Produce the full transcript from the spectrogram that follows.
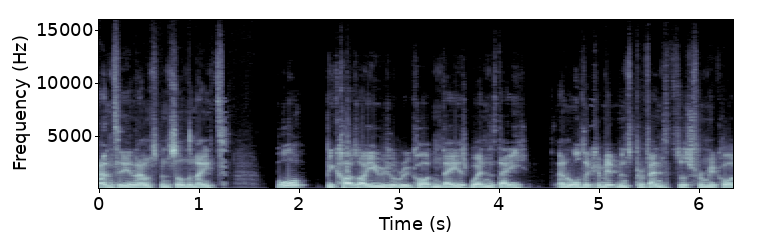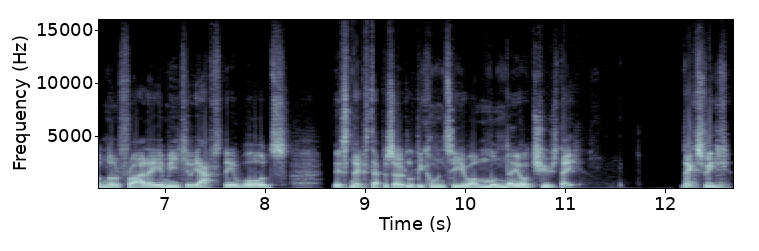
and to the announcements on the night. But because our usual recording day is Wednesday, and all the commitments prevented us from recording on Friday immediately after the awards, this next episode will be coming to you on Monday or Tuesday. Next week,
